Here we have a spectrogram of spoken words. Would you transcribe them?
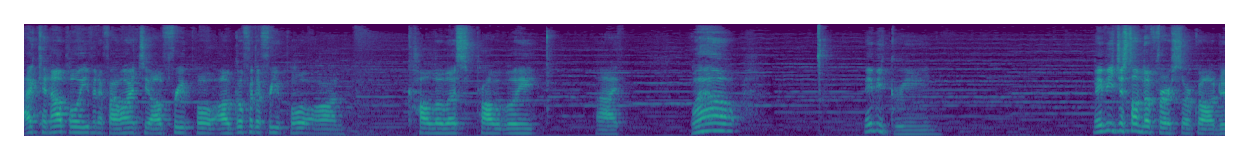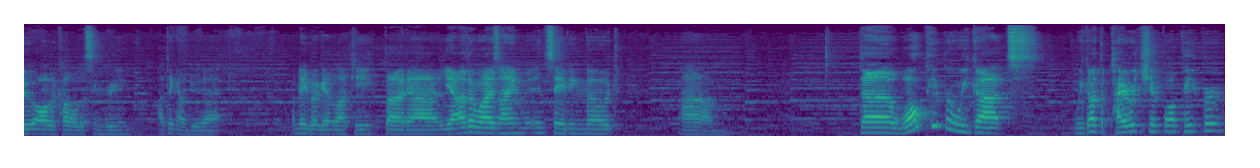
I cannot pull even if I wanted to. I'll free pull. I'll go for the free pull on colorless, probably. Uh, well, maybe green. Maybe just on the first circle, I'll do all the colorless in green. I think I'll do that. Or maybe I'll get lucky. But uh, yeah, otherwise I'm in saving mode. Um, the wallpaper we got, we got the pirate ship wallpaper.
